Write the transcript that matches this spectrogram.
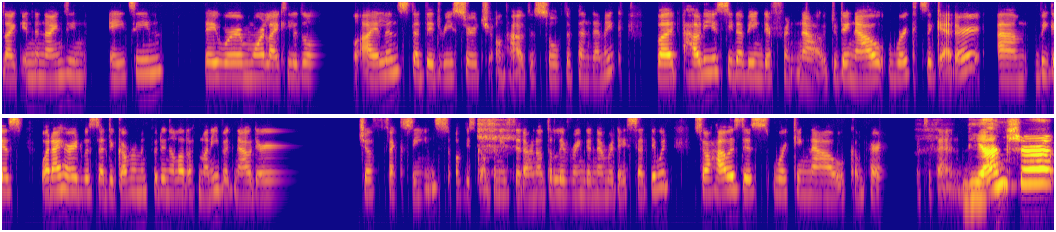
like in the 1918 they were more like little islands that did research on how to solve the pandemic. But how do you see that being different now? Do they now work together? Um, because what i heard was that the government put in a lot of money but now they're just vaccines of these companies that are not delivering the number they said they would. So how is this working now compared to then? The answer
